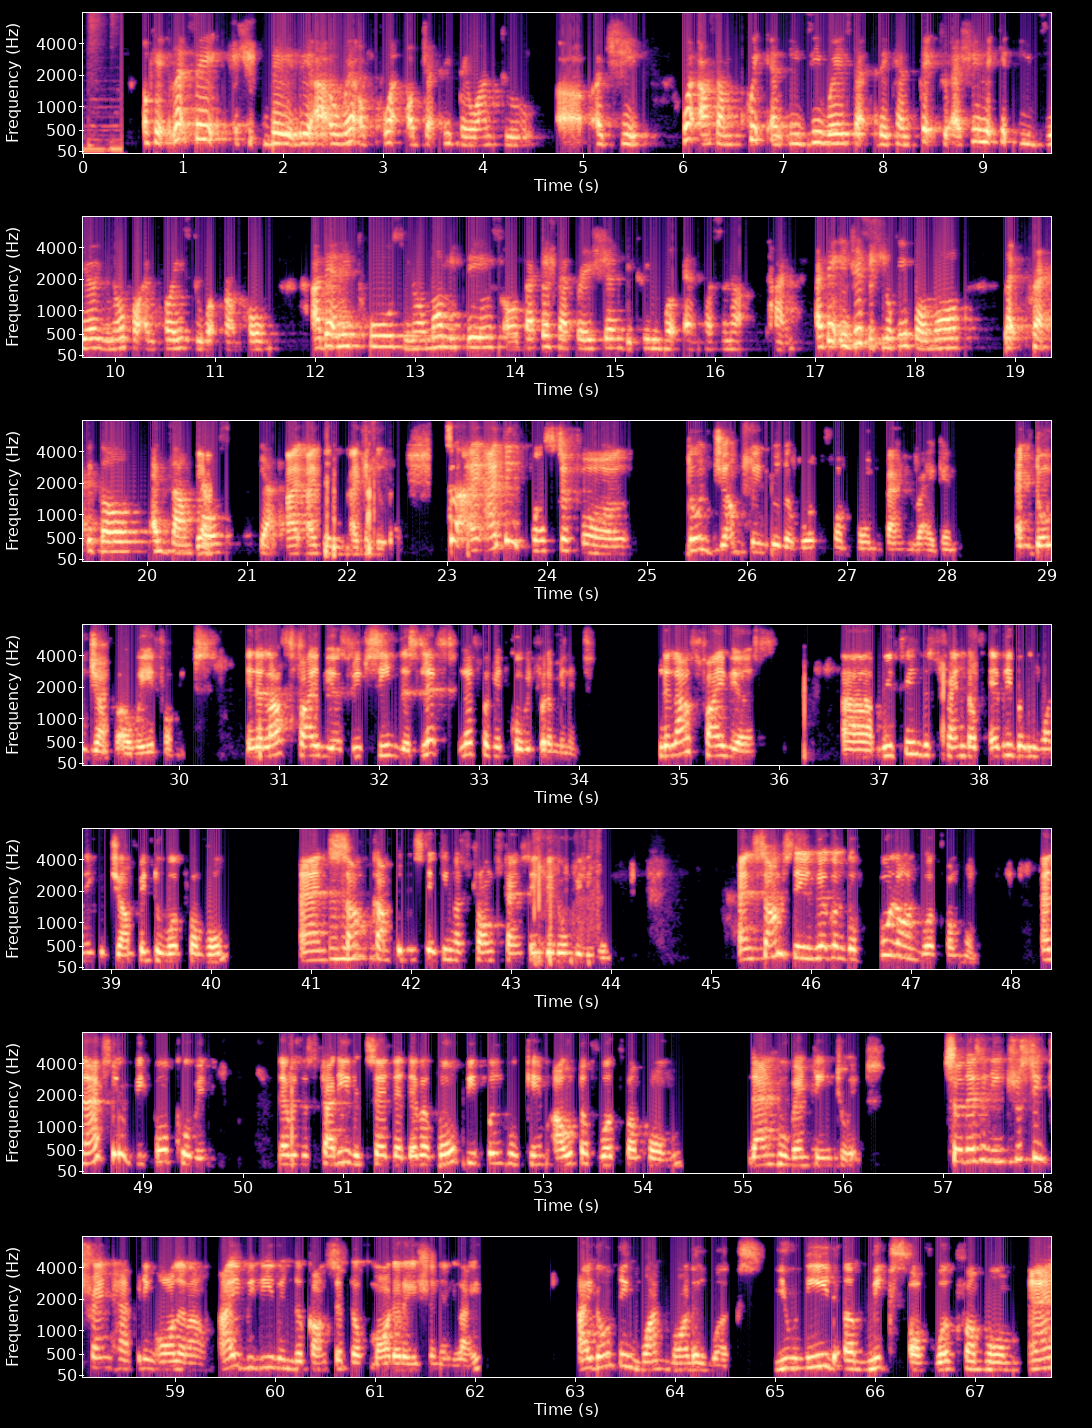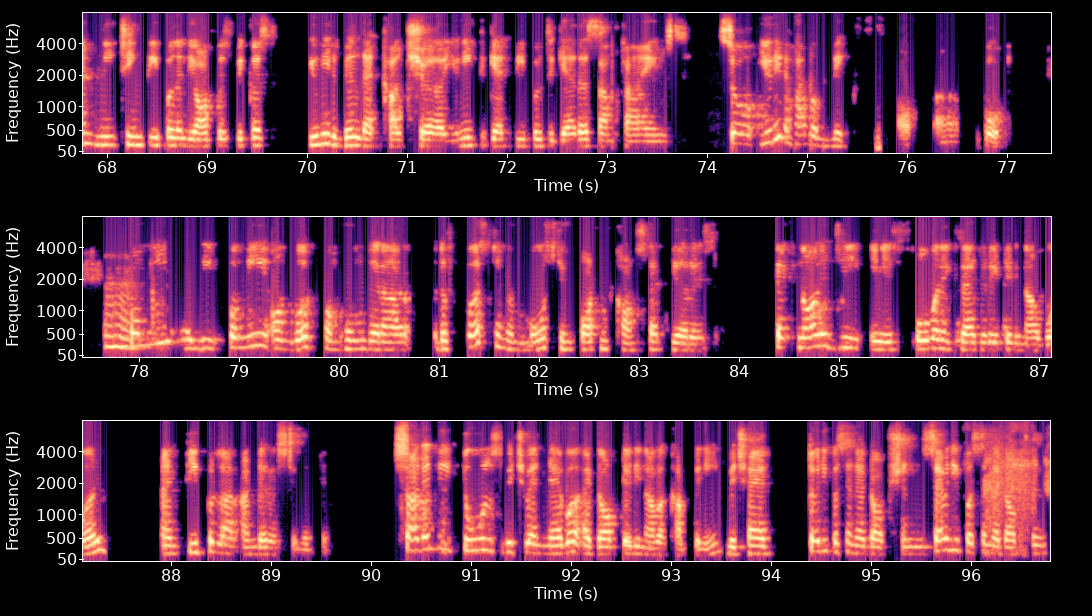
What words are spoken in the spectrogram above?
Okay, let's say they, they are aware of what objective they want to uh, achieve. What are some quick and easy ways that they can take to actually make it easier, you know, for employees to work from home? Are there any tools, you know, more meetings or better separation between work and personal time? I think Idris is looking for more like practical examples. Yeah. I, I can I can do that. So I, I think first of all, don't jump into the work from home bandwagon and don't jump away from it. In the last five years, we've seen this. Let's let's forget COVID for a minute. In the last five years, uh, we've seen this trend of everybody wanting to jump into work from home, and Mhm. some companies taking a strong stand saying they don't believe in, it. and some saying we are going to go full on work from home. And actually, before COVID, there was a study which said that there were more people who came out of work from home than who went into it. So there's an interesting trend happening all around. I believe in the concept of moderation in life. I don't think one model works. You need a mix of work from home and meeting people in the office because you need to build that culture. You need to get people together sometimes. So you need to have a mix of uh, both. Mhm. For me, the- for me on work from home, there are the first and the most important concept here is technology is over exaggerated in our world and people are underestimated. Suddenly, tools which were never adopted in our company, which had 30% adoption, 70% adoption,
